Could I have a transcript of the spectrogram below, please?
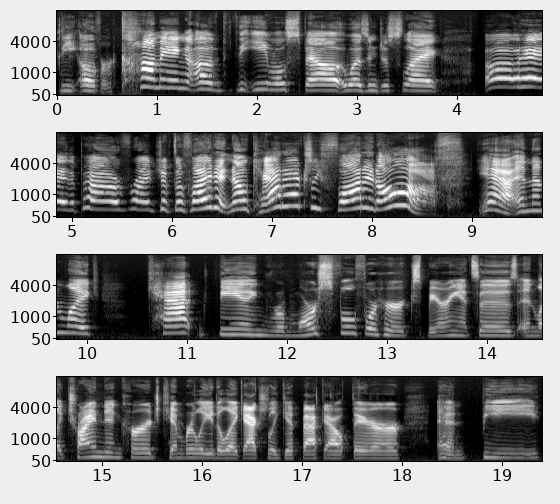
the overcoming of the evil spell. It wasn't just like, oh hey, the power of friendship to fight it. No, Kat actually fought it off. Yeah, and then like Kat being remorseful for her experiences and like trying to encourage Kimberly to like actually get back out there and be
